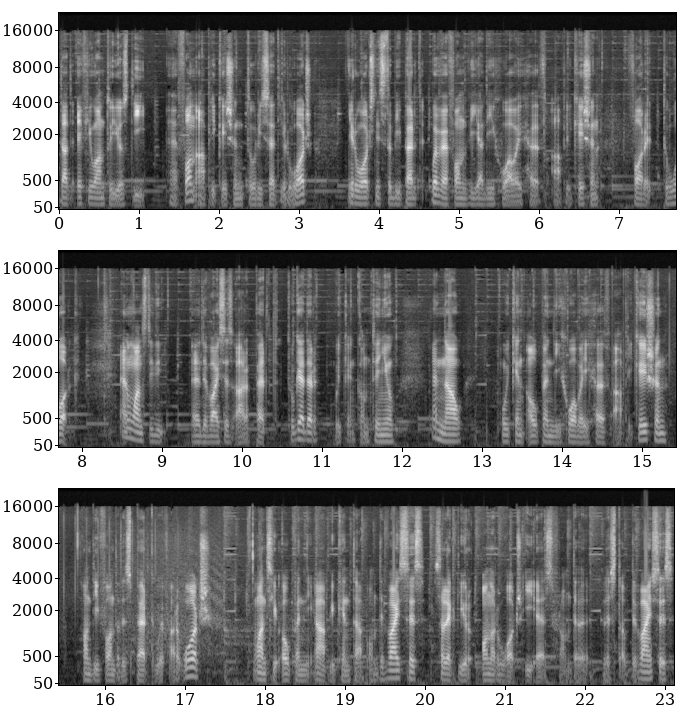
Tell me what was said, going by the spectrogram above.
that if you want to use the uh, phone application to reset your watch, your watch needs to be paired with a phone via the Huawei Health application for it to work. And once the uh, devices are paired together, we can continue. And now we can open the Huawei Health application on the phone that is paired with our watch. Once you open the app, you can tap on devices, select your Honor Watch ES from the list of devices,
